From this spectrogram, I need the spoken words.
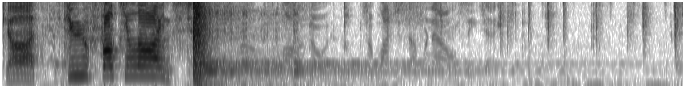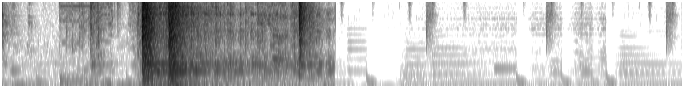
God, two fucking lines.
